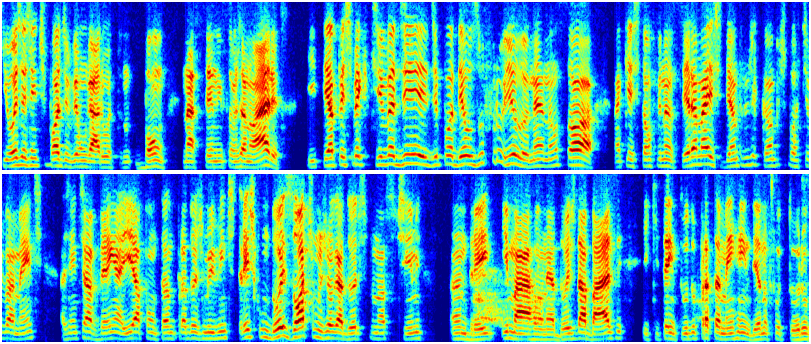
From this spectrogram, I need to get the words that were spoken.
que hoje a gente pode ver um garoto bom nascendo em São Januário e ter a perspectiva de, de poder usufruí-lo, né? não só na questão financeira, mas dentro de campo esportivamente. A gente já vem aí apontando para 2023 com dois ótimos jogadores para o nosso time, Andrei e Marlon, né? dois da base e que tem tudo para também render no futuro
